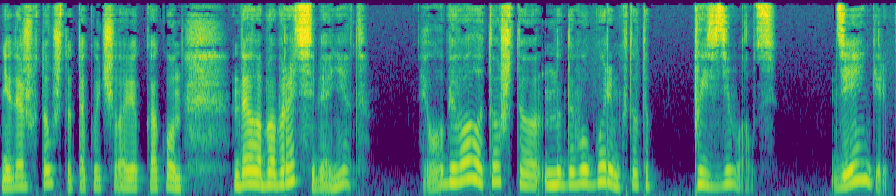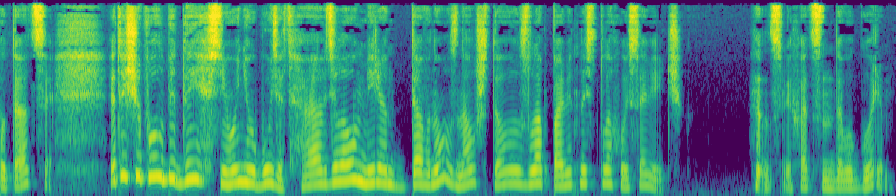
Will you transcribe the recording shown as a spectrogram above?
не даже в том, что такой человек, как он, дал обобрать себя, нет. Его убивало то, что над его горем кто-то поиздевался. Деньги, репутация — это еще полбеды, с него не убудет. А в деловом мире он давно узнал, что злопамятность — плохой советчик. Смехаться над его горем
